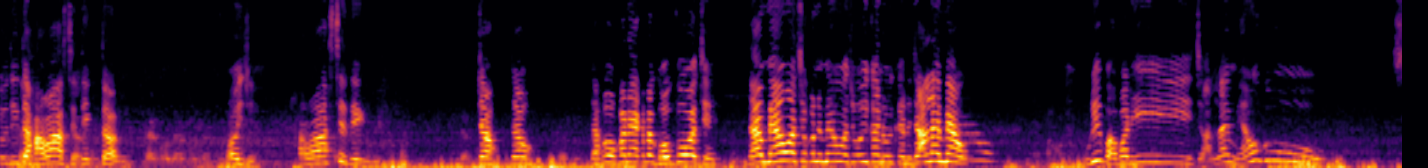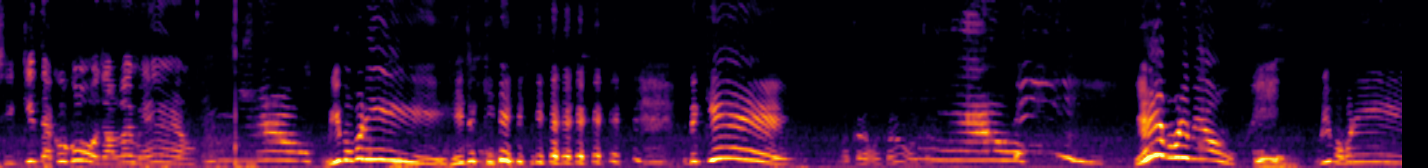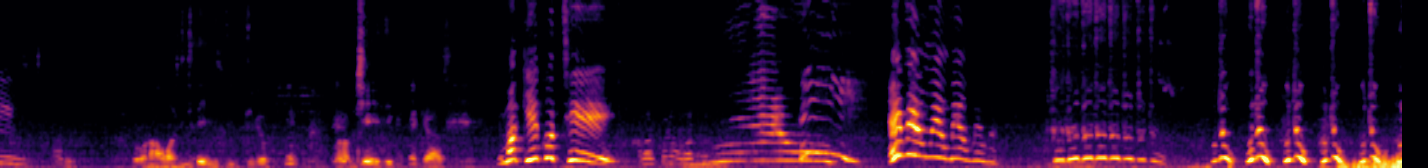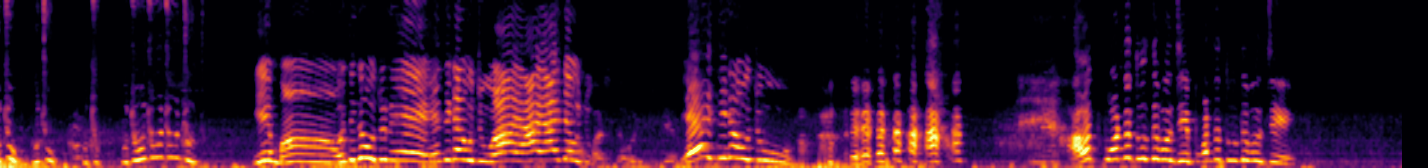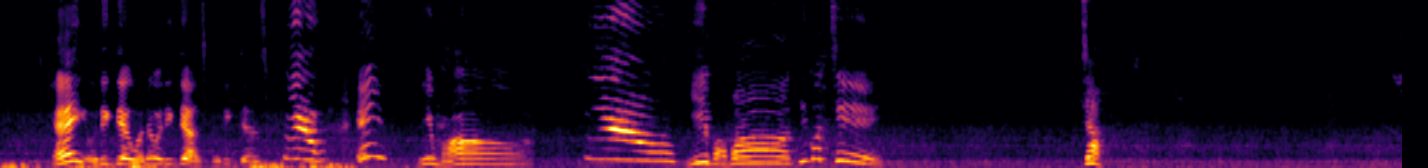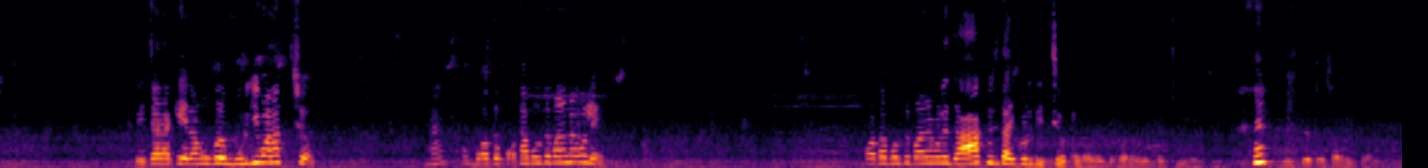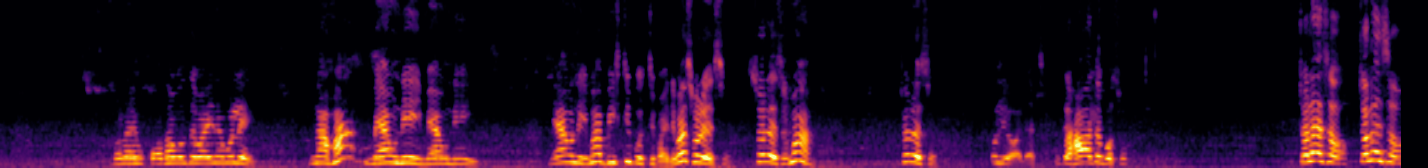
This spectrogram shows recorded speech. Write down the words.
ওদিকে হাওয়া আসছে দেখতে হবে। ওই যে হাওয়া আসছে দেখবে। যাও যাও। দেখো ওখানে একটা ঘো ঘো আছে। দেখো ম্যাও আছে ওখানে ম্যাও আছে ওইখানে ওইখানে। জানলায় ম্যাও। উরে বাবা রে জানলায় ম্যাও গো। শিগগির দেখো গো জানলায় ম্যাও। উরি বাবা রে এটা কে? এটা কে। এ বাবা রে ম্যাও। উরি বাবা রে। ও আওয়াজটা এই দিক থেকে ভাবছি এই দিক থেকে আসছে মা কে করছে আবার করো আবার করো এই এ মা ওইদিকে উঁচু নে এদিকে উঁচু আয় আয় আয় দে উঁচু এইদিকে উঁচু আবার পর্দা তুলতে বলছে পর্দা তুলতে বলছে এই ওদিক দিয়ে মানে ওদিক দিয়ে আসব ওদিক দিয়ে আসব। এই এ মা। এ বাবা কি করছে? যা। বেচারাকে এরকম করে মুরগি বানাচ্ছ? হ্যাঁ ও বত কথা বলতে পারে না বলে? কথা বলতে পারে না বলে যা খুশি তাই করে দিচ্ছে ওকে। কথা বলতে পারো না তো কি হচ্ছে বুঝতে তো সবই পারো। বলে কথা বলতে পারি না বলে? না মা, ম্যাও নেই ম্যাও নেই ম্যাও নেই মা, বৃষ্টি পড়তে পারি মা, সরে এসো সরে এসো মা, সরে এসো। বলি আচ্ছা হাওয়াতে বসো। চলে এসো চলে এসো।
